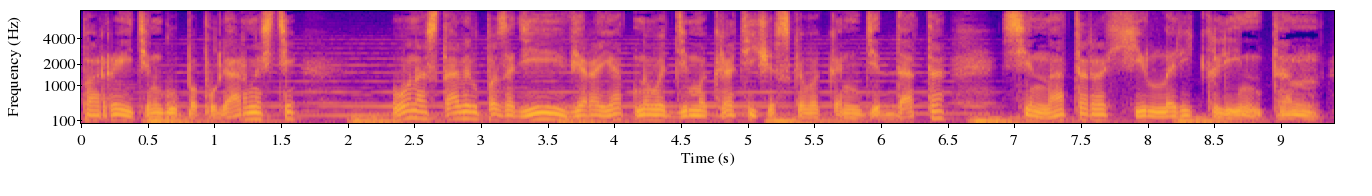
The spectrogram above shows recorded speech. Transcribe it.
по рейтингу популярности он оставил позади вероятного демократического кандидата сенатора Хиллари Клинтон –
